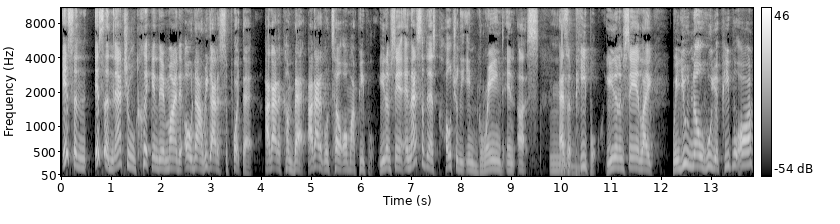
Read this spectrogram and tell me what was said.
it's a it's a natural click in their mind that oh now we got to support that. I got to come back. I got to go tell all my people. You know what I'm saying? And that's something that's culturally ingrained in us as a mm. people. You know what I'm saying? Like when you know who your people are,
